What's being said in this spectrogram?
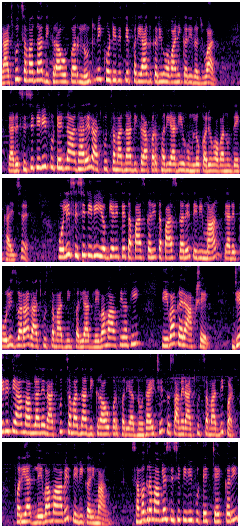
રાજપૂત સમાજના દીકરાઓ પર લૂંટની ખોટી રીતે ફરિયાદ કરી હોવાની કરી રજૂઆત. ત્યારે સીસીટીવી ફૂટેજના આધારે રાજપૂત સમાજના દીકરા પર ફરિયાદીએ હુમલો કર્યો હોવાનું દેખાય છે. પોલીસ સીસીટીવી યોગ્ય રીતે તપાસ કરી તપાસ કરે તેવી માંગ ત્યારે પોલીસ દ્વારા રાજપૂત સમાજની ફરિયાદ લેવામાં આવતી નથી તેવા કર્યા આક્ષેપ. જે રીતે આ મામલાને રાજપૂત સમાજના દીકરાઓ પર ફરિયાદ નોંધાઈ છે તો સામે રાજપૂત સમાજની પણ ફરિયાદ લેવામાં આવે તેવી કરી માંગ. સમગ્ર મામલે સીસીટીવી ફૂટેજ ચેક કરી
